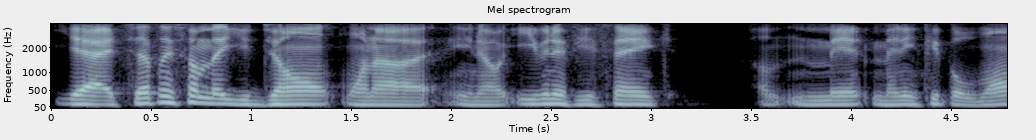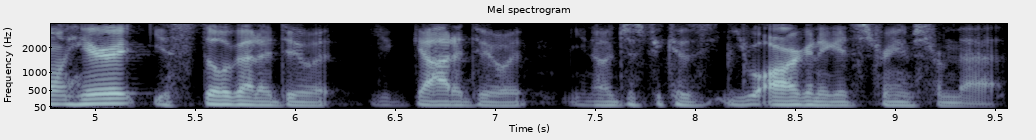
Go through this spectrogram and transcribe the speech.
Yeah, it's definitely something that you don't want to. You know, even if you think uh, many people won't hear it, you still got to do it. You got to do it. You know, just because you are going to get streams from that.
